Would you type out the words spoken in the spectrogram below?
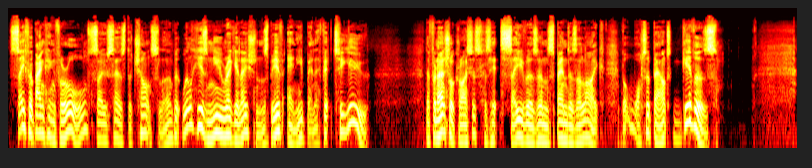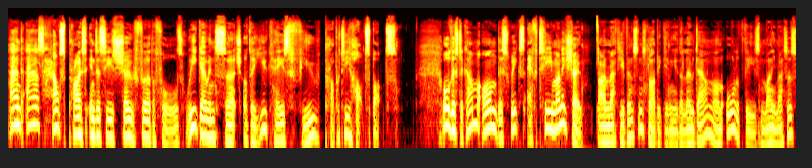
Safer banking for all, so says the Chancellor, but will his new regulations be of any benefit to you? The financial crisis has hit savers and spenders alike, but what about givers? And as house price indices show further falls, we go in search of the UK's few property hotspots. All this to come on this week's FT Money Show. I'm Matthew Vincent and I'll be giving you the lowdown on all of these money matters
